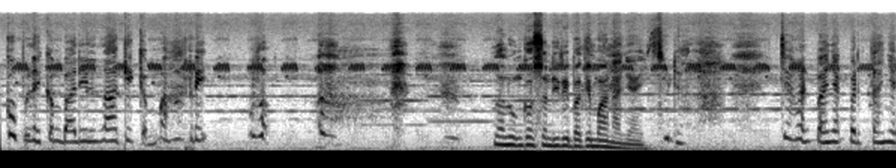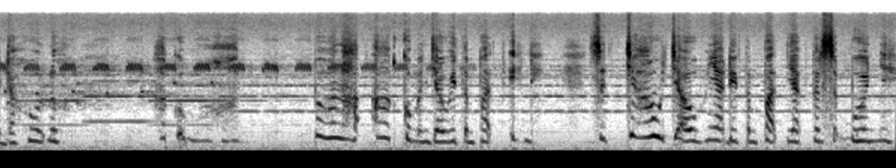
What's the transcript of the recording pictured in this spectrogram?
kau boleh kembali lagi kemari. Lalu engkau sendiri bagaimana, Nyai? Sudahlah, jangan banyak bertanya dahulu. Aku mohon, Bawalah aku menjauhi tempat ini. Sejauh-jauhnya di tempat yang tersembunyi.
